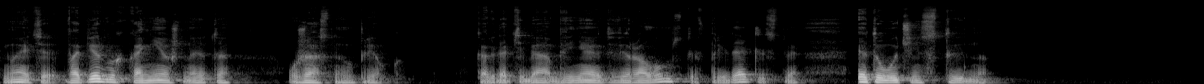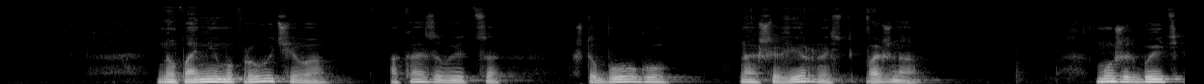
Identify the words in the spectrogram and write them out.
понимаете, во-первых, конечно, это ужасный упрек. Когда тебя обвиняют в вероломстве, в предательстве, это очень стыдно. Но помимо прочего, оказывается, что Богу наша верность важна. Может быть,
